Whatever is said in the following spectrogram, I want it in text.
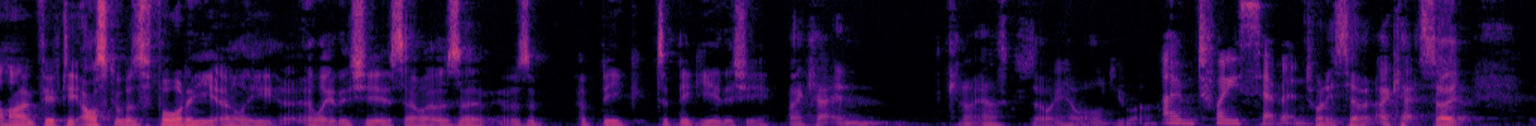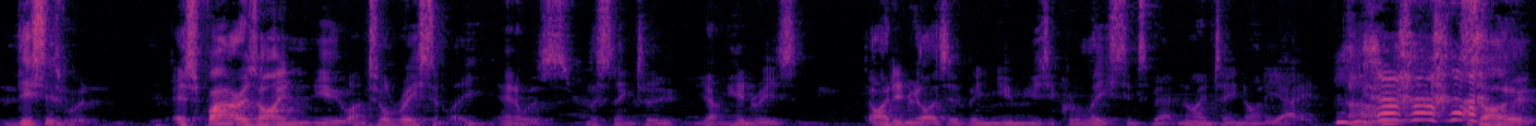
I'm 50. Oscar was 40 early early this year, so it was a it was a, a big it's a big year this year. Okay, and can I ask Zoe how old you are? I'm 27. 27. Okay, so this is what, as far as I knew until recently, and I was listening to Young Henry's. I didn't realise there had been new music released since about 1998. Um, so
